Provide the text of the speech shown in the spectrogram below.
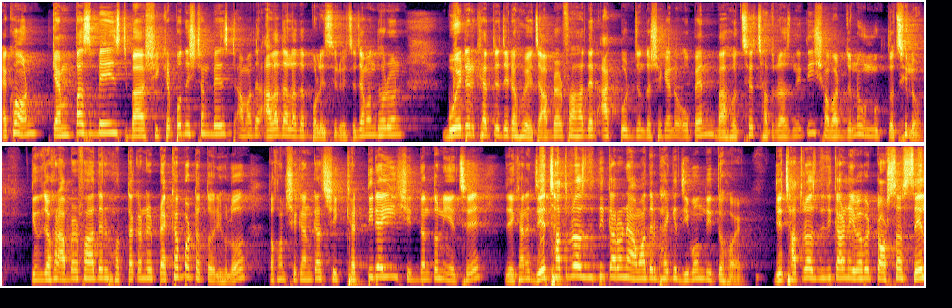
এখন ক্যাম্পাস বেসড বা শিক্ষা প্রতিষ্ঠান বেসড আমাদের আলাদা আলাদা পলিসি রয়েছে। যেমন ধরুন, বুয়েটের ক্ষেত্রে যেটা হয়েছে, আবরার ফাহাদের আগ পর্যন্ত সেখানে ওপেন বা হচ্ছে ছাত্র রাজনীতি সবার জন্য উন্মুক্ত ছিল। কিন্তু যখন আবরার ফাহাদের হত্যাকাণ্ডের প্রেক্ষাপটটা তৈরি হলো, তখন সেখানকার শিক্ষার্থীরাই সিদ্ধান্ত নিয়েছে যে এখানে যে ছাত্র রাজনীতির কারণে আমাদের ভাইকে জীবন দিতে হয়, যে ছাত্র রাজনীতির কারণে এভাবে টর্চার সেল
